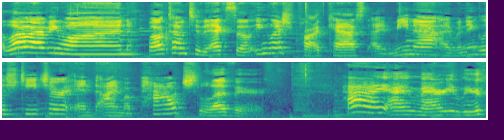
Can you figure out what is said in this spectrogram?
Hello, everyone. Welcome to the Excel English podcast. I'm Mina. I'm an English teacher and I'm a pouch lover. Hi, I'm Mary Lou.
